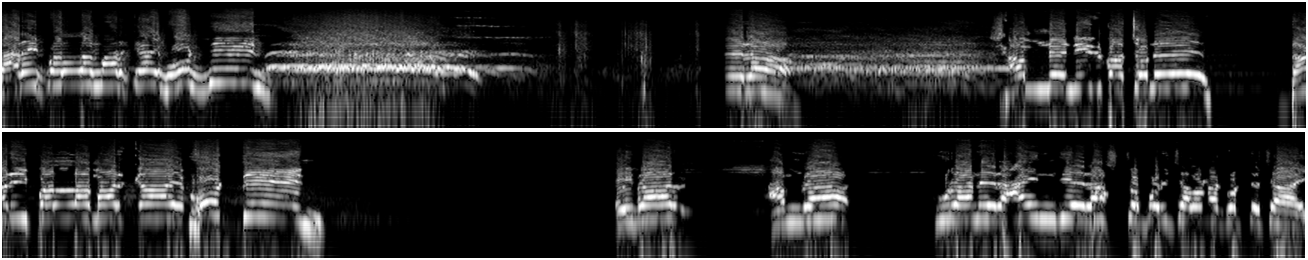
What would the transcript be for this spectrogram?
দাঁড়িপাল্লা মার্কায় ভোট দিন। সামনে নির্বাচনে দাড়িপাল্লা মার্কায় ভোট দিন। এইবার আমরা কোরআনের আইন দিয়ে রাষ্ট্র পরিচালনা করতে চাই।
